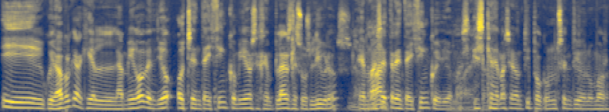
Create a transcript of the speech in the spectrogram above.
Y cuidado porque aquí el amigo vendió 85 millones de ejemplares de sus libros No en más de mal. 35 idiomas. es que además era un tipo con un sentido del humor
